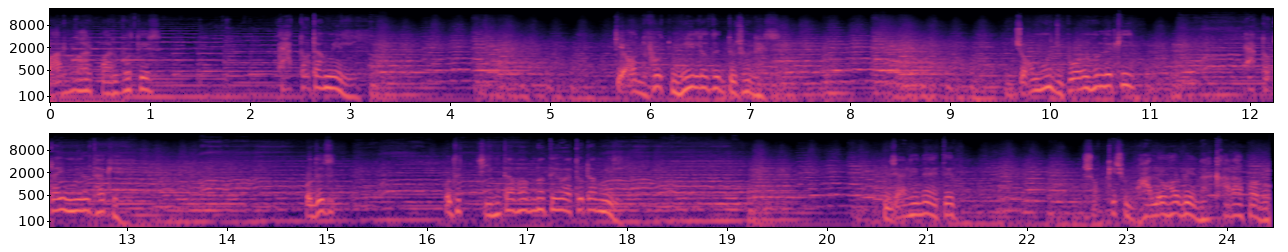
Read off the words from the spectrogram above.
পারো আর পার্বতীর এতটা মিল। কি অদ্ভুত মিল ওদের দুজনের। যমজ বোন হলে কি এতটাই মিল থাকে? ওদের ওদের চিন্তা ভাবনাতেও এতটা মিল? জানি না এতে সবকিছু ভালো হবে না খারাপ হবে।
